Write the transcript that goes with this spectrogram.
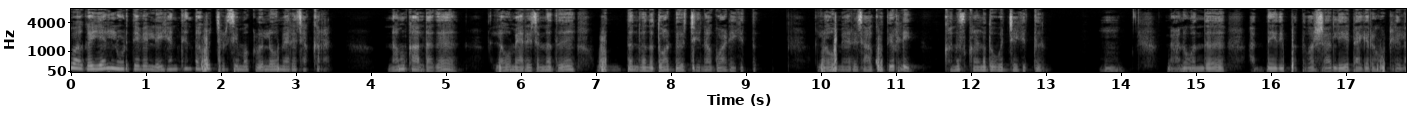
ಇವಾಗ ಎಲ್ಲಿ ನೋಡ್ತೇವೆ ಅಲ್ಲಿ? ಎಂತೆಂಥ ಹುಚ್ಚಡಿಸಿ ಮಕ್ಕಳು ಲವ್ ಮ್ಯಾರೇಜ್ ಹಾಕಾರ ನಮ್ಮ ಕಾಲದಾಗ ಲವ್ ಮ್ಯಾರೇಜ್ ಅನ್ನೋದು ಉದ್ದಂದು ಒಂದು ದೊಡ್ಡ ಚೀನಾ ಗ್ವಾಡಿಗಿತ್ತು. ಲವ್ ಮ್ಯಾರೇಜ್ ಆಗೋದಿರ್ಲಿ, ಕನಸು ಕಾಣೋದು ಒಜ್ಜಾಗಿತ್ತು ಹ್ಞೂ ನಾನು ಒಂದು ಹದಿನೈದು, ಇಪ್ಪತ್ತು ವರ್ಷ ಲೇಟ್ ಆಗಿರೋ ಹುಟ್ಲಿಲ್ಲ.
